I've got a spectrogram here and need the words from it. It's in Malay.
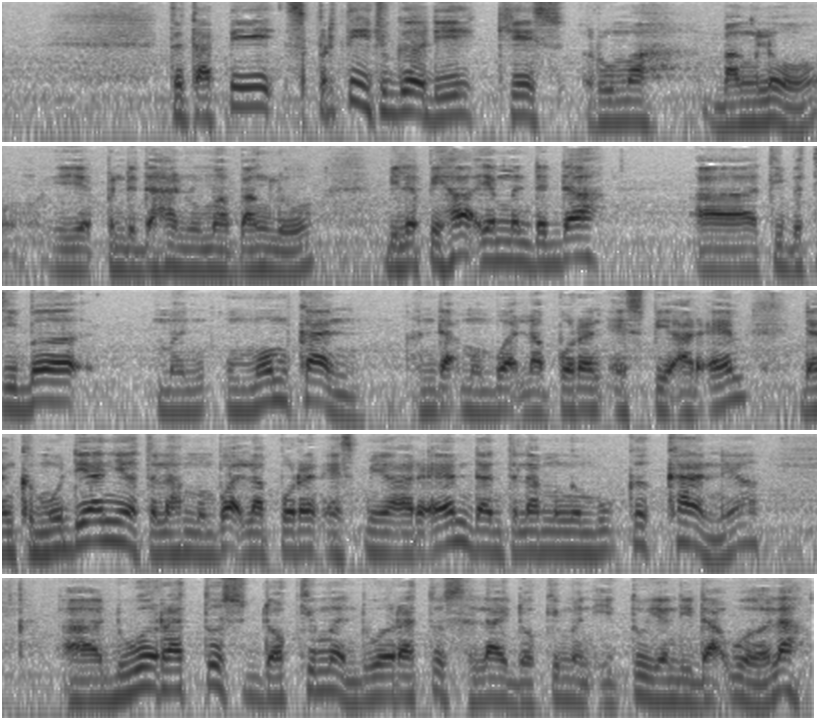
Tetapi seperti juga di kes rumah banglo, ya, pendedahan rumah banglo, bila pihak yang mendedah uh, tiba-tiba mengumumkan hendak membuat laporan SPRM dan kemudiannya telah membuat laporan SPRM dan telah mengemukakan ya uh, 200 dokumen, 200 helai dokumen itu yang didakwa lah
